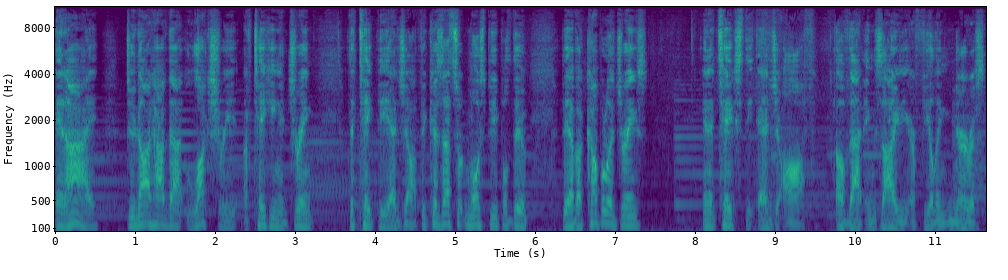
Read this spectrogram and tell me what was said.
And I do not have that luxury of taking a drink to take the edge off because that's what most people do. They have a couple of drinks and it takes the edge off of that anxiety or feeling nervous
